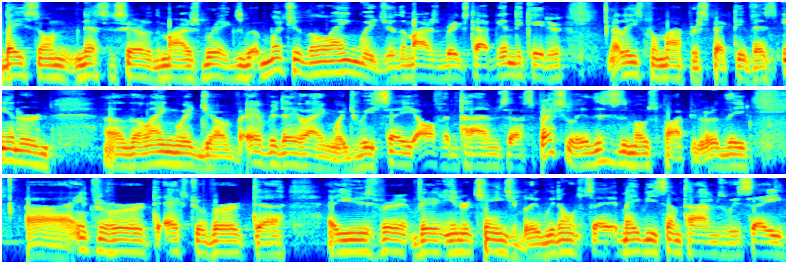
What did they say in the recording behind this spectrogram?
based on necessarily the Myers Briggs, but much of the language of the Myers Briggs type indicator, at least from my perspective, has entered. Uh, the language of everyday language. We say oftentimes, especially this is the most popular, the uh, introvert, extrovert, uh, used very very interchangeably. We don't say maybe sometimes we say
